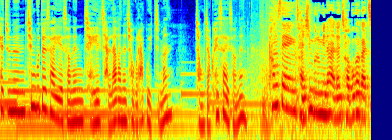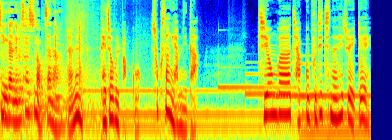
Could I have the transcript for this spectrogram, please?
해주는 친구들 사이에서는 제일 잘 나가는 척을 하고 있지만 정작 회사에서는 평생 잔심부름이나 하는 저부가 가치 인간으로 살 순 없잖아. 라는 대접을 받고 속상해합니다. 지영과 자꾸 부딪히는 혜주에게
